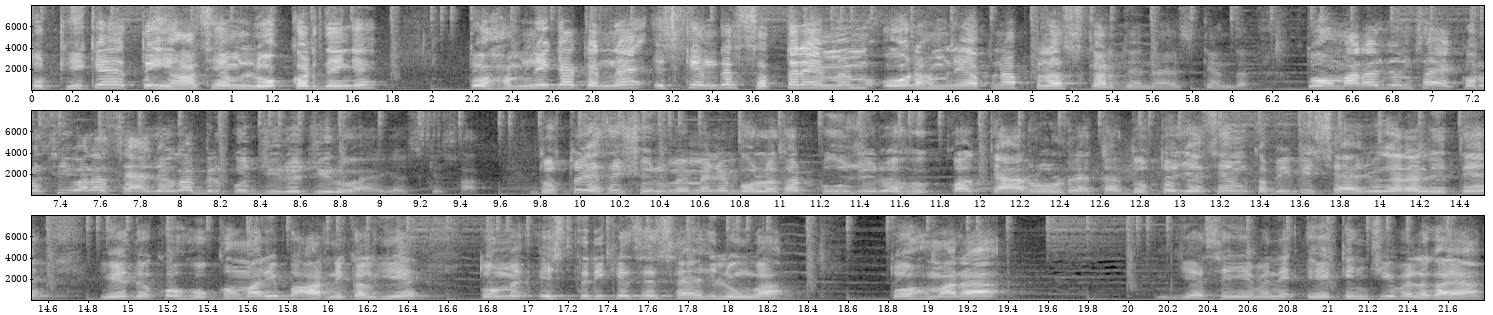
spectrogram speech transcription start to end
तो ठीक है तो यहाँ से हम लॉक कर देंगे। तो हमने क्या करना है, इसके अंदर 70 एम mm और हमने अपना प्लस कर देना है इसके अंदर। तो हमारा जो सा एक्यूरेसी वाला साइज़ होगा, बिल्कुल ज़ीरो ज़ीरो आएगा इसके साथ। दोस्तों जैसे शुरू में मैंने बोला था टू ज़ीरो हुक का क्या रोल रहता है। दोस्तों, जैसे हम कभी भी साइज़ वगैरह लेते हैं, ये देखो हुक हमारी बाहर निकल गई है तो मैं इस तरीके से साइज़ लूँगा। तो हमारा, जैसे ये मैंने एक इंची पर लगाया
